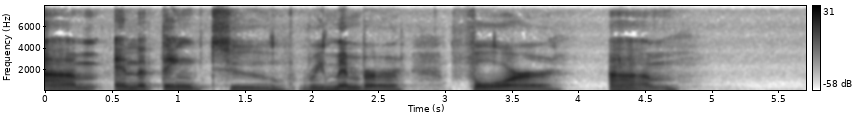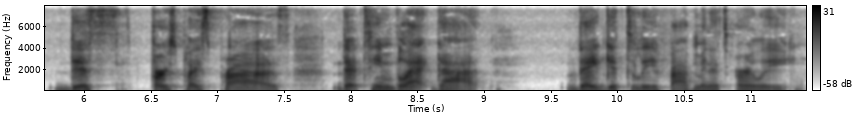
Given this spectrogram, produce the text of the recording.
Um, and the thing to remember for um, this first place prize that Team Black got, they get to leave five minutes early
